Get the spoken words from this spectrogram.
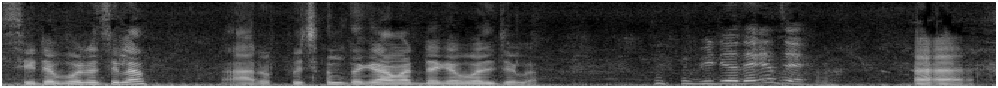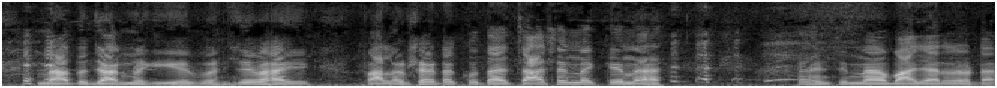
সিটে বসেছিলাম আর পিছন থেকে আমার ডেকে বলছিল। ভিডিও দেখেছে? হ্যাঁ, না তো জানবে কি বলছে ভাই পালং শাকটা কোথায়? চাষের না কেনা? না বাজারের ওটা।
